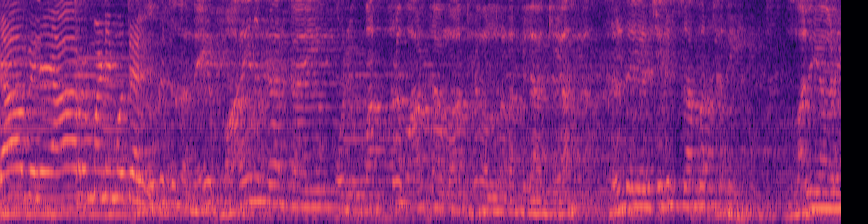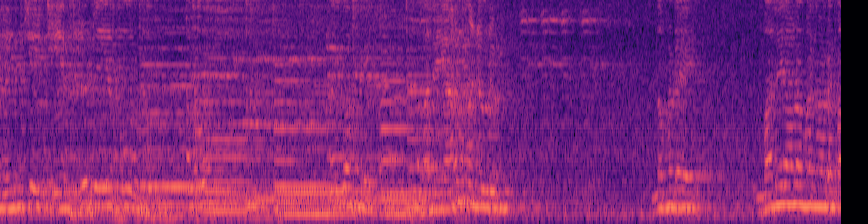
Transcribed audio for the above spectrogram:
രാവിലെ ആറു മണി മുതൽ തന്നെ വായനക്കാർക്കായി ഒരു പത്രവാർത്താ മാധ്യമം നടപ്പിലാക്കിയ ഹൃദയ ചികിത്സാ പദ്ധതി. മലയാളി നെഞ്ചേറ്റിയ ഹൃദയപൂർവം. നമ്മുടെ മലയാള മനോരമ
